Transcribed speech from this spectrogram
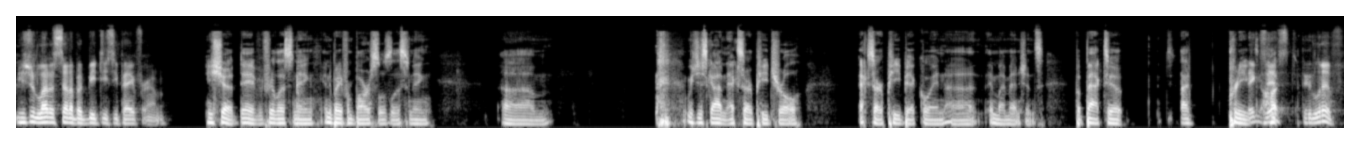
He should let us set up a BTC pay for him. you should, Dave. If you're listening, anybody from Barstool's listening, um, we just got an XRP troll, XRP Bitcoin uh, in my mentions. But back to, I pretty They exist. They live.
